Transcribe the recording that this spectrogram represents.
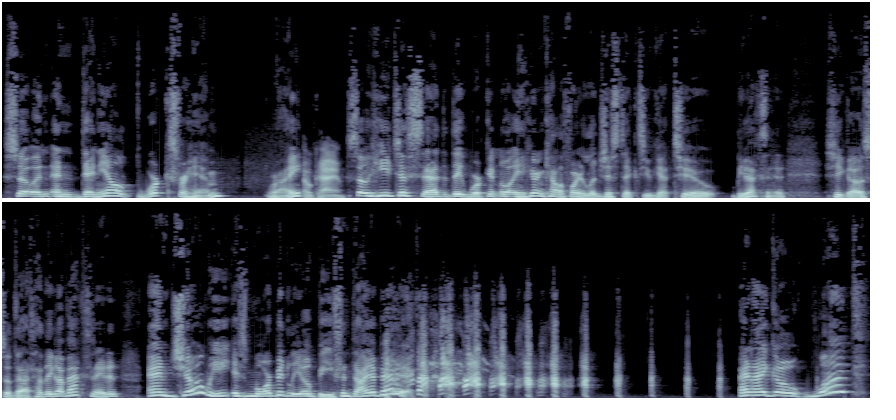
so and and Danielle works for him, right? Okay. So he just said that they work in well, here in California logistics. You get to be vaccinated. She goes, so that's how they got vaccinated. And Joey is morbidly obese and diabetic. and I go, what?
